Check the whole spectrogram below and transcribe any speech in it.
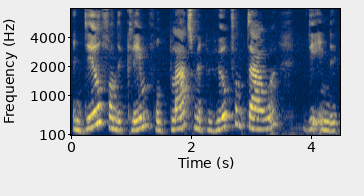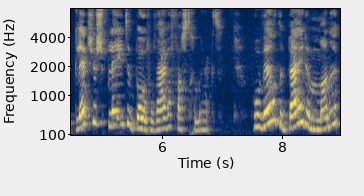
Een deel van de klim vond plaats met behulp van touwen die in de gletsjerspleten boven waren vastgemaakt. Hoewel de beide mannen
